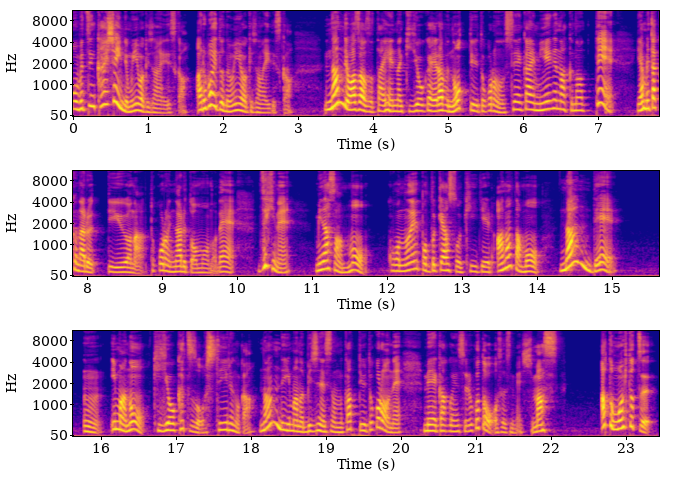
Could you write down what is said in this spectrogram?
もう別に会社員でもいいわけじゃないですか。アルバイトでもいいわけじゃないですか。なんでわざわざ大変な起業家選ぶのっていうところの正解見えなくなって、辞めたくなるっていうようなところになると思うので、ぜひね、皆さんも、このね、ポッドキャストを聞いているあなたも、なんで、うん、今の企業活動をしているのか、なんで今のビジネスなのかっていうところをね、明確にすることをお勧めします。あともう一つ、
